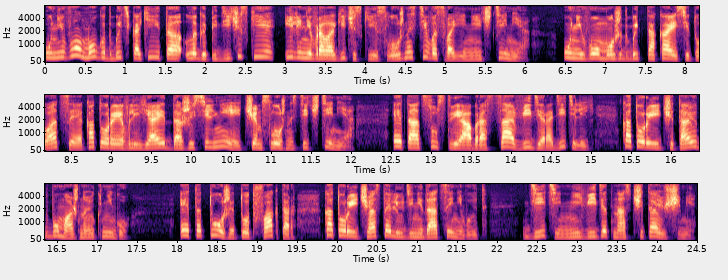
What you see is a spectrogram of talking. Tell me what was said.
У него могут быть какие-то логопедические или неврологические сложности в освоении чтения – у него может быть такая ситуация, которая влияет даже сильнее, чем сложности чтения. Это отсутствие образца в виде родителей, которые читают бумажную книгу. Это тоже тот фактор, который часто люди недооценивают. Дети не видят нас читающими.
